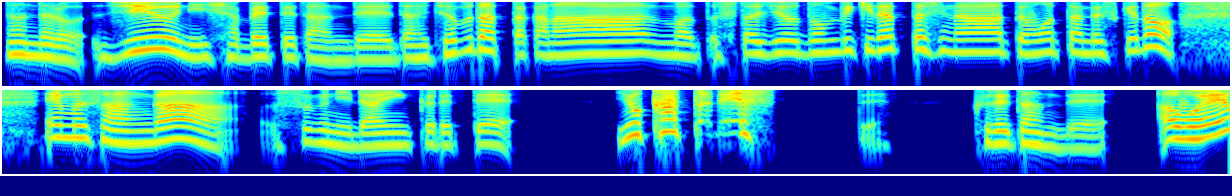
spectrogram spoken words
なんだろう自由に喋ってたんで大丈夫だったかな、まあ、スタジオドン引きだったしなって思ったんですけど M さんがすぐに LINE くれて「よかったです!」ってくれたんであもう M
